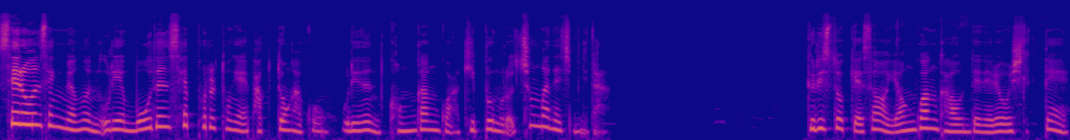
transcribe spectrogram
새로운 생명은 우리의 모든 세포를 통해 박동하고 우리는 건강과 기쁨으로 충만해집니다. 그리스도께서 영광 가운데 내려오실 때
